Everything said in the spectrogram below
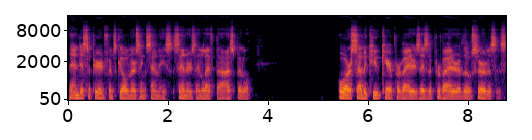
then disappeared from skilled nursing centers and left the hospital or subacute care providers as the provider of those services.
